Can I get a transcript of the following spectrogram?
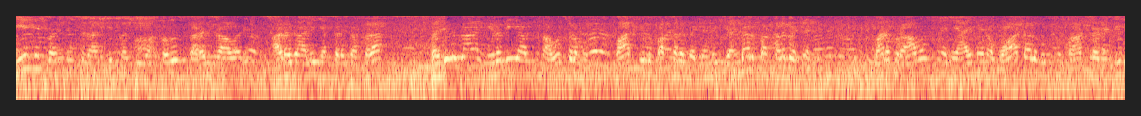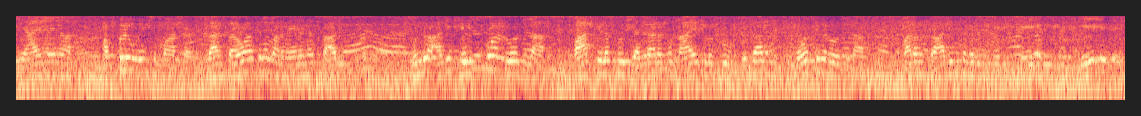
దీన్ని ప్రశ్నించడానికి ప్రతి ఒక్కరూ తరలి రావాలి అడగాలి ఎక్కడికక్కడ ప్రజలుగా నిలదీయాల్సిన అవసరం ఉంది. పార్టీలు పక్కన పెట్టండి జెండాలు పక్కన పెట్టండి. మనకు రావాల్సిన న్యాయమైన వాటాల గురించి మాట్లాడండి న్యాయమైన హక్కుల గురించి మాట్లాడండి. దాని తర్వాతనే మనం ఏమైనా సాధించాలి ముందు అది తెలుసుకోని రోజున పార్టీలకు జెండాలకు నాయకులకు భుజాలను మోసిన రోజున మనం సాధించగలిగింది చేయగలిగింది ఏమీ లేదు.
